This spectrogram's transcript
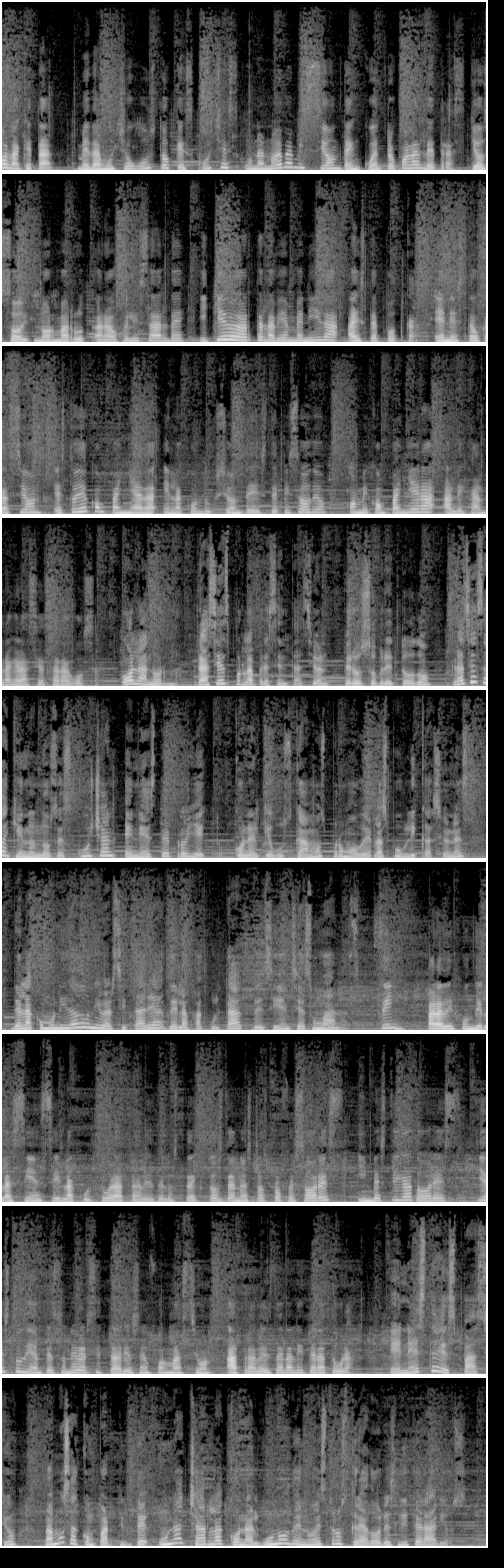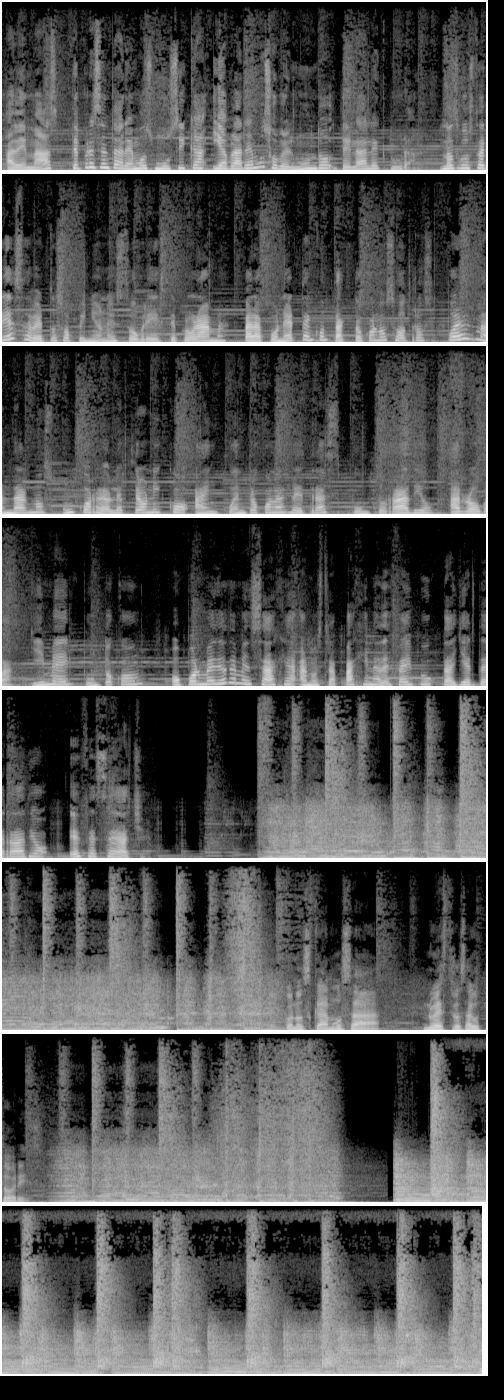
Hola, ¿qué tal? Me da mucho gusto que escuches una nueva emisión de Encuentro con las Letras. Yo soy Norma Ruth Araujo Elizalde y quiero darte la bienvenida a este podcast. En esta ocasión estoy acompañada en la conducción de este episodio con mi compañera Alejandra Gracia Zaragoza. Hola Norma, gracias por la presentación, pero sobre todo gracias a quienes nos escuchan en este proyecto, con el que buscamos promover las publicaciones de la comunidad universitaria de la Facultad de Ciencias Humanas Sí, para difundir la ciencia y la cultura a través de los textos de nuestros profesores, investigadores y estudiantes universitarios en formación a través de la literatura. En este espacio vamos a compartirte una charla con alguno de nuestros creadores literarios. Además, te presentaremos música y hablaremos sobre el mundo de la lectura. Nos gustaría saber tus opiniones sobre este programa. Para ponerte en contacto con nosotros, puedes mandarnos un correo electrónico a encuentroconlasletras.radio@gmail.com o por medio de mensaje a nuestra página de Facebook Taller de Radio FCH. Conozcamos a nuestros autores.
